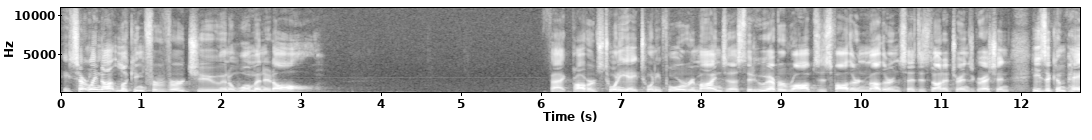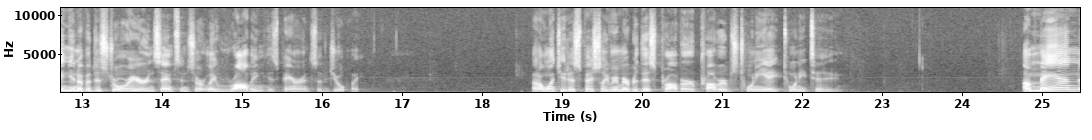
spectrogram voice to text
he's certainly not looking for virtue in a woman at all. In fact, Proverbs 28 24 reminds us that whoever robs his father and mother and says it's not a transgression, he's a companion of a destroyer. And Samson certainly robbing his parents of joy. But I want you to especially remember this proverb, Proverbs 28 22. A man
